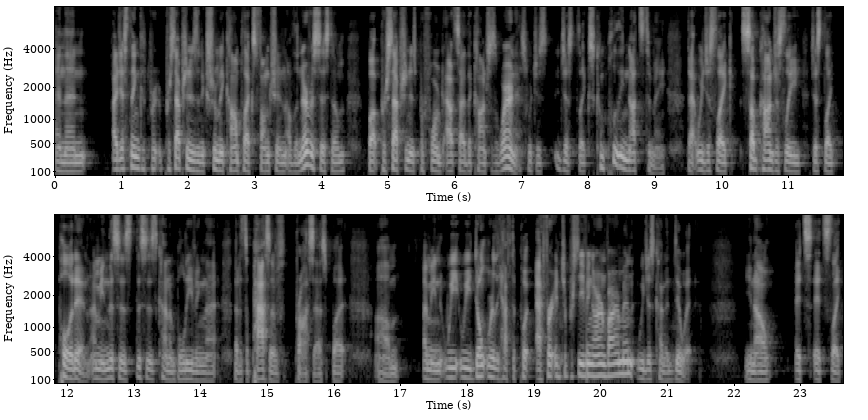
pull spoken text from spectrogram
and then i just think per- perception is an extremely complex function of the nervous system but perception is performed outside the conscious awareness which is just like completely nuts to me that we just like subconsciously just like pull it in i mean this is this is kind of believing that that it's a passive process but um i mean we we don't really have to put effort into perceiving our environment we just kind of do it you know it's it's like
